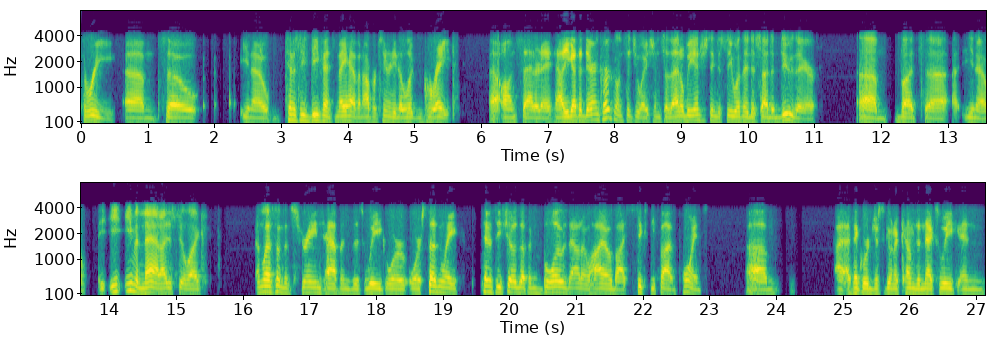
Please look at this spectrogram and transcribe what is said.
three. Um, so you know, Tennessee's defense may have an opportunity to look great uh, on Saturday. Now you got the Darrin Kirkland situation, so that'll be interesting to see what they decide to do there. Um, but uh, you know, e- even that, I just feel like unless something strange happens this week, or or suddenly Tennessee shows up and blows out Ohio by 65 points, um, I, think we're just going to come to next week and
